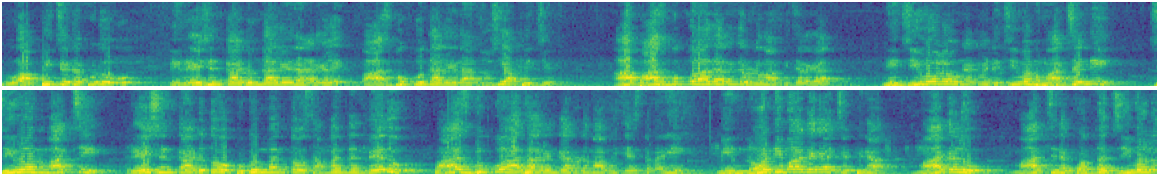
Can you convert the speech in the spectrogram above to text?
నువ్వు అప్పించేటప్పుడు నీ రేషన్ కార్డు ఉందా లేదా అని అడగలే. పాస్బుక్ ఉందా లేదా అని చూసి అప్పించింది ఆ పాస్బుక్ ఆధారంగా రుణమాఫీ జరగాలి. నీ జీవోలో ఉన్నటువంటి జీవోను మార్చండి. జీవోను మార్చి రేషన్ కార్డుతో కుటుంబంతో సంబంధం లేదు. పాస్బుక్ ఆధారంగా రుణమాఫీ చేస్తామని మీ నోటి మాటగా చెప్పిన మాటలు మార్చిన కొత్త జీవోలో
